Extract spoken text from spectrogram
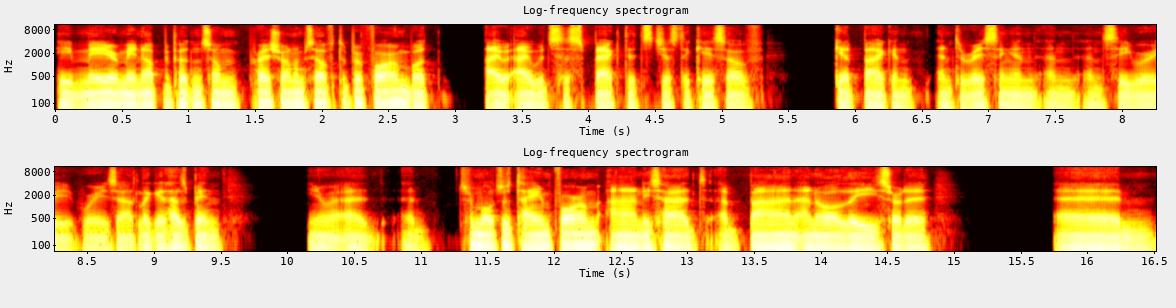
he may or may not be putting some pressure on himself to perform, but I, I would suspect it's just a case of get back in, into racing and, and, and see where he where he's at. Like it has been, you know, a, a tumultuous time for him, and he's had a ban and all the sort of, um,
